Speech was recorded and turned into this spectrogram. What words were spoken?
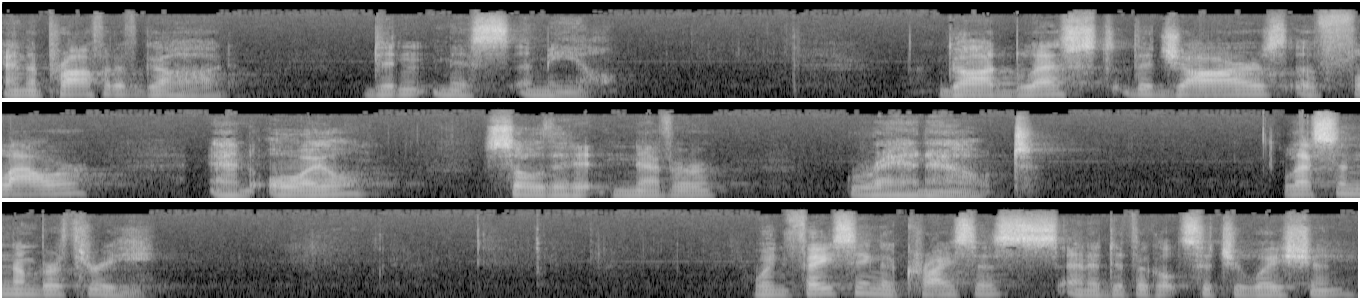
and the prophet of God didn't miss a meal. God blessed the jars of flour and oil so that it never ran out. Lesson number three. When facing a crisis and a difficult situation,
